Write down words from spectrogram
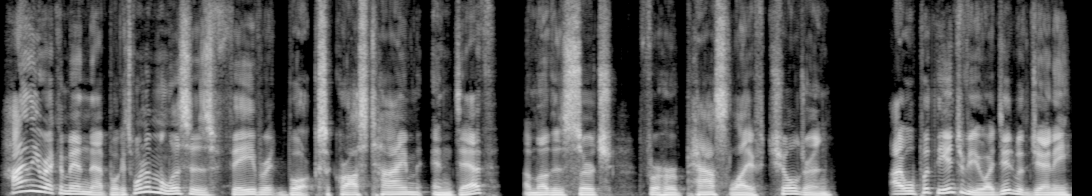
Highly recommend that book. It's one of Melissa's favorite books, Across Time and Death A Mother's Search for Her Past Life Children. I will put the interview I did with Jenny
